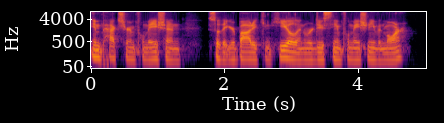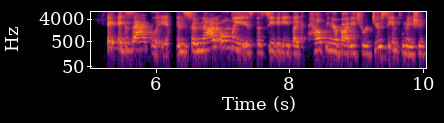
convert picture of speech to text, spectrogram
impacts your inflammation so that your body can heal and reduce the inflammation even more exactly and so not only is the cbd like helping your body to reduce the inflammation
